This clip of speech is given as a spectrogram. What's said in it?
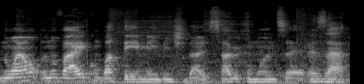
não, é, não vai combater minha identidade, sabe? Como antes era. Exato.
